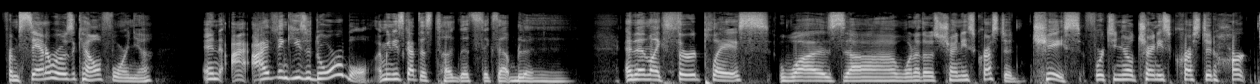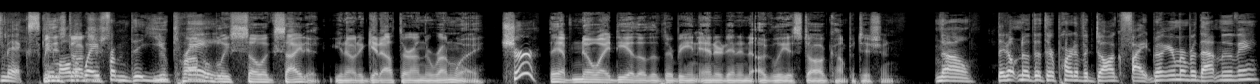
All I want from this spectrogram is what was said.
from Santa Rosa, California. And I, I think he's adorable. I mean, he's got this tongue that sticks out. Blah. And then, like, third place was uh, one of those Chinese crested. Chase, 14 year old Chinese crested heart mix, I mean, came all the way are- from the UK. They're probably so excited, you know, to get out there on the runway. Sure. They have no idea though that they're being entered in an ugliest dog competition. No, they don't know that they're part of a dog fight. Don't you remember that movie?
